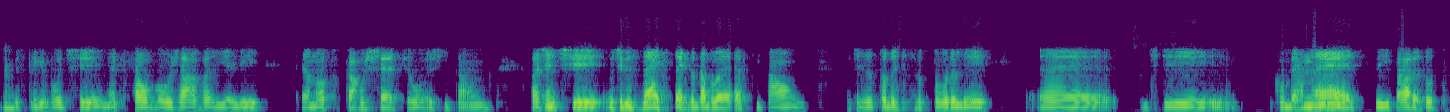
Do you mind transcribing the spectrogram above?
Sim. o Spring Boot, né, que salvou o Java aí, ele é o nosso carro-chefe hoje. Então, a gente utiliza né, a stack da AWS, então utiliza toda a estrutura ali é, Kubernetes e várias outras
